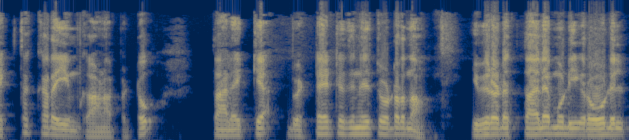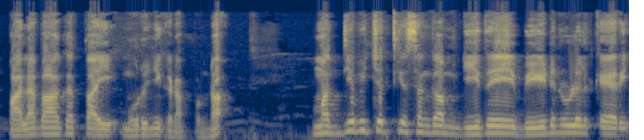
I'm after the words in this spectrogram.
രക്തക്കറയും കാണപ്പെട്ടു. തലയ്ക്ക് വെട്ടേറ്റതിനെ തുടർന്ന് ഇവരുടെ തലമുടി റോഡിൽ പല ഭാഗത്തായി മുറിഞ്ഞുകിടപ്പുണ്ട്. മദ്യപിച്ചെത്തിയ സംഘം ഗീതയെ വീടിനുള്ളിൽ കയറി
